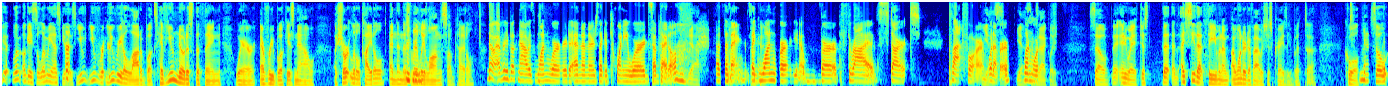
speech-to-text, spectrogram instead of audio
you, okay, so let me ask you this: you you you read a lot of books. Have you noticed the thing where every book is now a short little title and then this mm-hmm. really long subtitle? No, every book now is one word, and then there's like a twenty-word subtitle. Yeah, that's the thing. It's like okay. one word, you know, verb, thrive, start, platform, yes. whatever. Yes, one word. exactly. So anyway, just that I see that theme, and I, I wondered if I was just crazy, but. Uh, Cool. No, so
